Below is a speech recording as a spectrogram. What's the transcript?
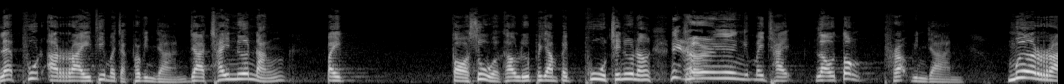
และพูดอะไรที่มาจากพระวิญญาณ อย่าใช้เนื้อหนังไปต่อสู้กับเขาหรือพยายามไปพูดใช้เนื้อหนังนี่เธอไม่ใช่เราต้อง พระวิญญาณ เมื่อไร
